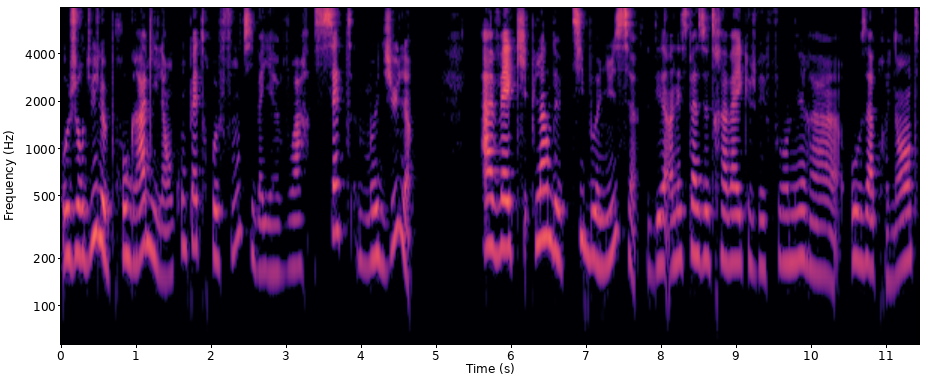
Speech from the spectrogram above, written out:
Aujourd'hui, le programme, il est en complète refonte. Il va y avoir sept modules avec plein de petits bonus, un espace de travail que je vais fournir euh, aux apprenantes.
